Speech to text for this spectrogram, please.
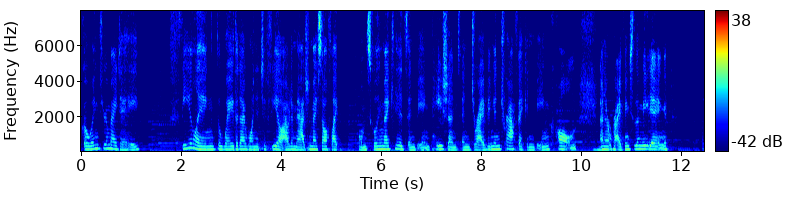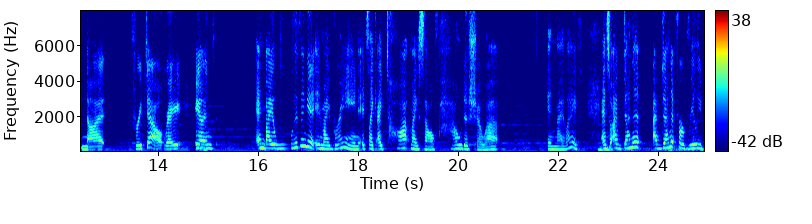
going through my day feeling the way that I wanted to feel. I would imagine myself like homeschooling my kids and being patient and driving in traffic and being calm and mm-hmm. arriving to the meeting not freaked out, right? And and by living it in my brain, it's like I taught myself how to show up in my life. And so mm-hmm. I've done it I've done it for really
